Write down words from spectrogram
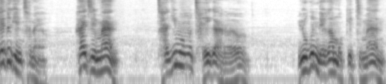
해도 괜찮아요. 하지만 자기 몸은 자기가 알아요. 욕은 내가 먹겠지만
